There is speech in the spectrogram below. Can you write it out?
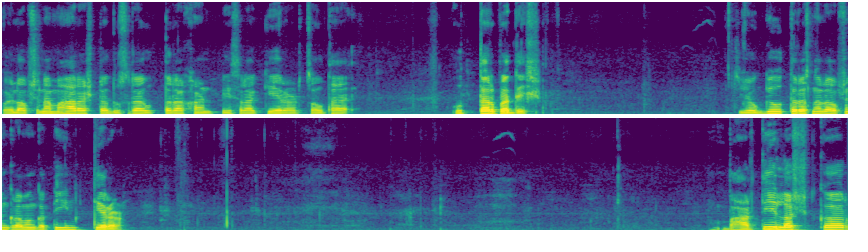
पहिला ऑप्शन आहे महाराष्ट्र दुसरा उत्तराखंड तिसरा केरळ चौथा उत्तर प्रदेश. योग्य उत्तर असणारा ऑप्शन क्रमांक तीन केरळ. भारतीय लष्कर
